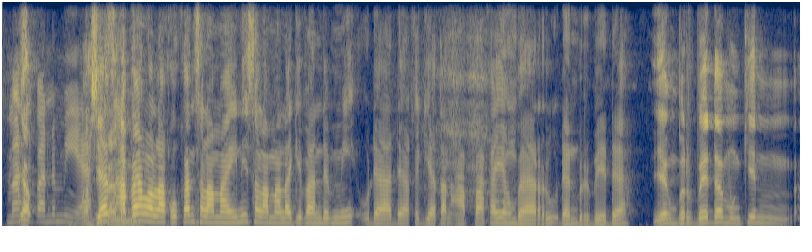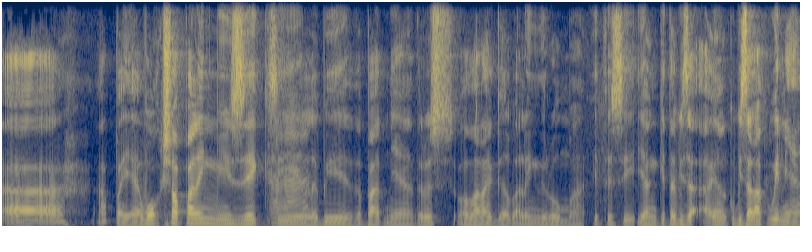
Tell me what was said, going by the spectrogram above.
Masih Yap. pandemi ya Masih apa pandemi. yang lo lakukan selama ini selama lagi pandemi? Udah ada kegiatan apakah yang baru dan berbeda? Yang berbeda mungkin eh, apa ya workshop paling music sih lebih tepatnya. Terus olahraga paling di rumah itu sih yang kita bisa yang aku bisa lakuin ya.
